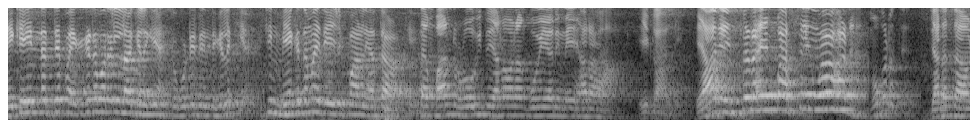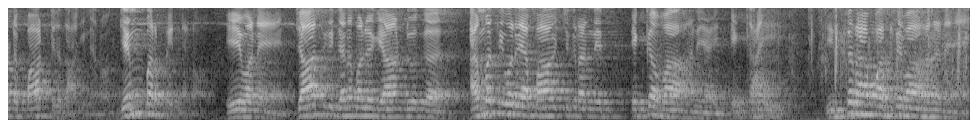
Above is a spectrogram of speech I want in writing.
දෙකේ ඉන්නත් එපා එකකට වරෙල්ලා කියලා කියන්නේ. කොටේට එන්න කියලා කියන්නේ. ඉතින් මේක තමයි දේශපාලන යථාර්ථය. දැන් බලන්න රෝහිත යනවා නම් කොහේ හරි මේ හරහා ඒ කාලේ. එයාගේ ඉස්සරහින් පස්සෙන් වාහන. මොකටද? ජනතාවට පාට් එක දාගෙන යනවා. ගෙම්බර් පෙන්නනවා. ඒවනේ ජාතික ජනබලවේග ආණ්ඩුවක ඇමතිවරයා පාවිච්චි කරන්නේ එක වාහනයයි එකයි. ඉස්සරහා පස්සේ වාහන නැහැ.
